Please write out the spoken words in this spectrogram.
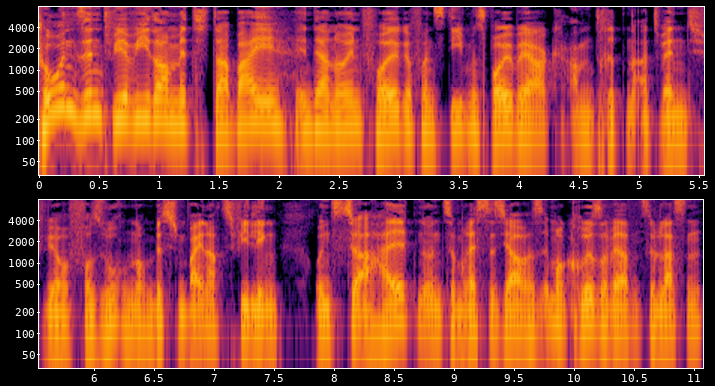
Schon sind wir wieder mit dabei in der neuen Folge von Steven Spoilberg am dritten Advent. Wir versuchen noch ein bisschen Weihnachtsfeeling uns zu erhalten und zum Rest des Jahres immer größer werden zu lassen.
